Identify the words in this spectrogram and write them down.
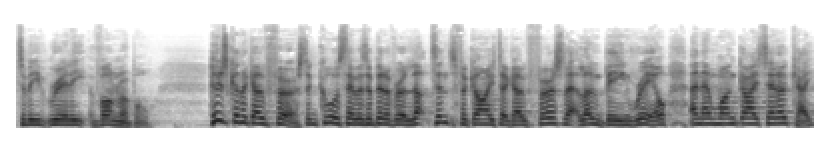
to be really vulnerable. Who's going to go first? And of course, there was a bit of reluctance for guys to go first, let alone being real. And then one guy said, okay,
